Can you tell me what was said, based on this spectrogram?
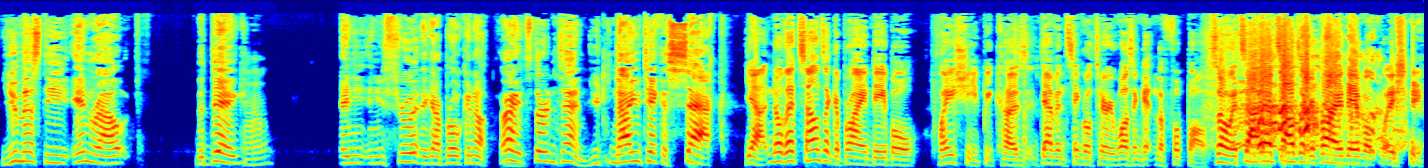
You missed the in route, the dig, Mhm. and you and you threw it and it got broken up. All right, it's third and ten. You now you take a sack. Yeah, no, that sounds like a Brian Daboll play sheet because Devin Singletary wasn't getting the football. So it's not, that sounds like a Brian Daboll play sheet.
